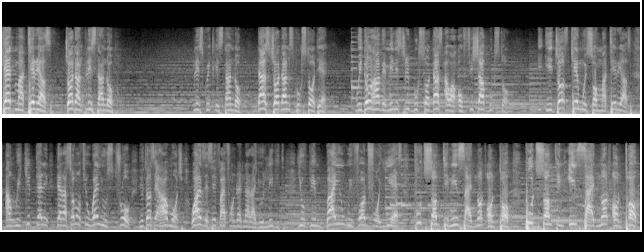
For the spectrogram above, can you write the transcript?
Get materials. Jordan please stand up. Please quickly stand up. That's jordan's bookstore there. We don't have a ministry bookstore. That's our official bookstore He- just came with some materials. And we keep telling there are some of you when you stroll you just say how much? Once they say 500 naira you leave it. You've been buying with one for years. Put something inside not on top. Put something inside not on top.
